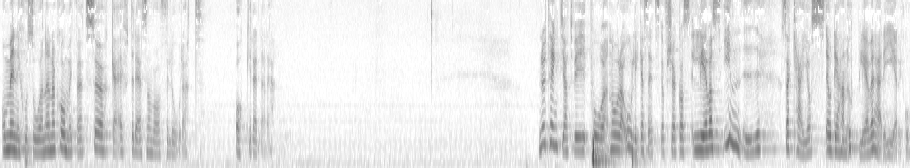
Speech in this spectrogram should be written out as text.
Och Människosonen har kommit för att söka efter det som var förlorat och rädda det. Nu tänkte jag att vi på några olika sätt ska försöka oss leva oss in i Sakaios och det han upplever här i Jeriko.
